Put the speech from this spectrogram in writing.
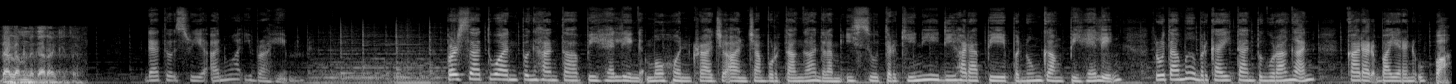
dalam negara kita. Datuk Seri Anwar Ibrahim. Persatuan Penghantar Piheling mohon kerajaan campur tangan dalam isu terkini dihadapi penunggang piheling terutama berkaitan pengurangan kadar bayaran upah.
